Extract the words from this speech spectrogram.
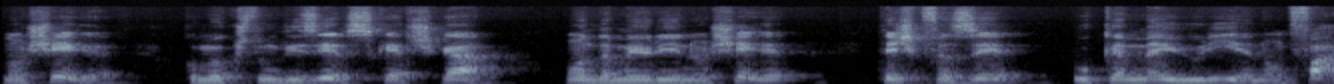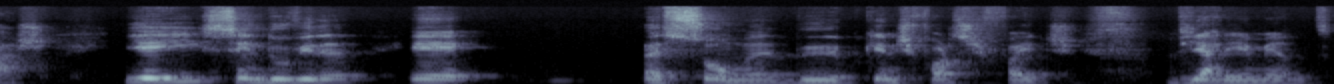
não chega. Como eu costumo dizer, se queres chegar onde a maioria não chega, tens que fazer o que a maioria não faz. E aí, sem dúvida, é a soma de pequenos esforços feitos diariamente.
